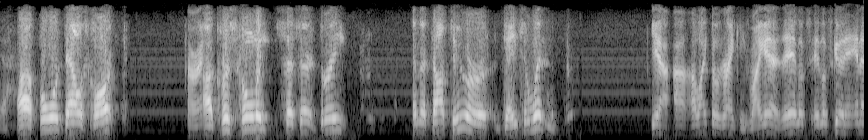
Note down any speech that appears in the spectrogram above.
Yeah. Uh, four, Dallas Clark. All right. Uh, Chris Cooley sits there at three. And the top two are Gates and Witten. Yeah, I, I like those rankings, Mike. Yeah, it looks it looks good, and uh,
